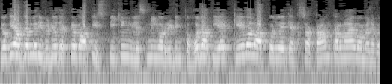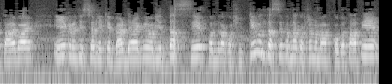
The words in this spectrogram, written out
क्योंकि आप जब मेरी वीडियो देखते हैं तो आपकी स्पीकिंग लिसनिंग और रीडिंग तो हो जाती है। केवल आपको जो एक एक्स्ट्रा काम करना है, वो मैंने बताया हुआ है। एक रजिस्टर लेके बैठ जाया करें और ये 10 से 15 क्वेश्चन केवल 10 से 15 क्वेश्चन हम आपको बताते हैं,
